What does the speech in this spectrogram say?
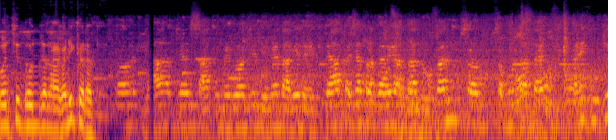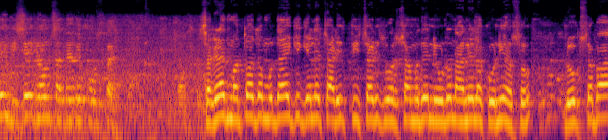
वंचित बहुजन आघाडी करत आहे. ह्या ज्या सात उमेदवार जे देण्यात आलेले आहेत त्या कशा प्रकारे आता लोकांसमोर जात आहेत आणि कुठले विषय घेऊन सध्या ते पोचत आहेत? सगळ्यात महत्त्वाचा मुद्दा आहे की गेल्या चाळीस तीस चाळीस वर्षामध्ये निवडून आलेला कोणी असो लोकसभा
